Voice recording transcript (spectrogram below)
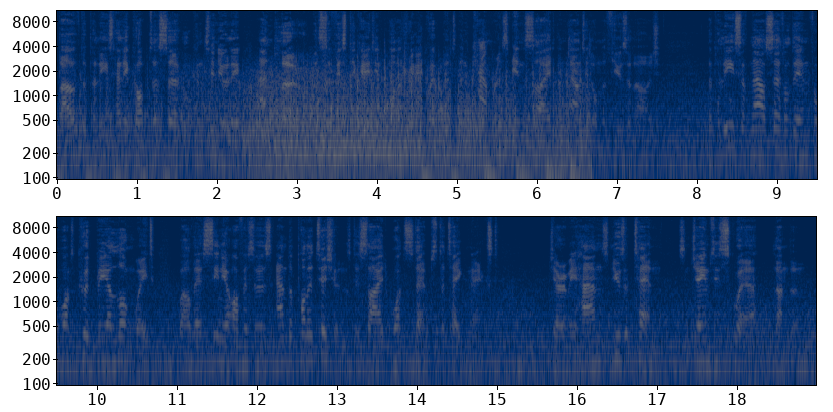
Above, the police helicopters circle continually and low with sophisticated monitoring equipment and cameras inside and mounted on the fuselage. The police have now settled in for what could be a long wait while their senior officers and the politicians decide what steps to take next. Jeremy Hands, News at 10, St James's Square, London.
